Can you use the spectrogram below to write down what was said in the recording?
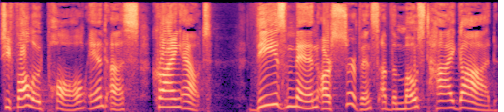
She followed Paul and us, crying out, These men are servants of the Most High God,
